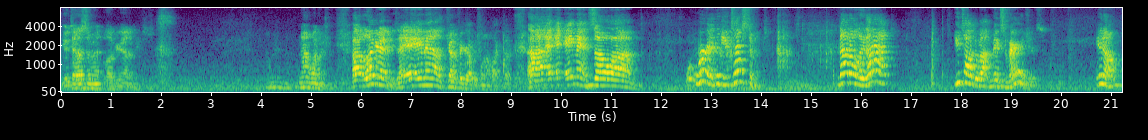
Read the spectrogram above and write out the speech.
New Testament. Love your enemies. No, wait a minute. Uh, love your enemies. Amen. I was trying to figure out which one I like better. Uh, amen. So, um, we're in the New Testament. Not only that, you talk about mixed marriages. You know,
